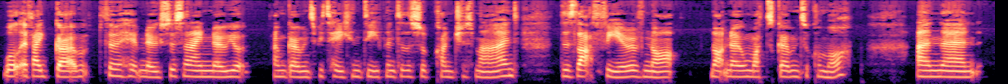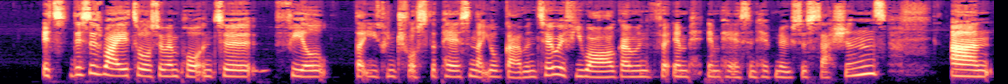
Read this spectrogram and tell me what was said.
well, if I go for hypnosis and I know you're I'm going to be taken deep into the subconscious mind, there's that fear of not not knowing what's going to come up. And then it's this is why it's also important to feel that you can trust the person that you're going to if you are going for in, in-person hypnosis sessions. And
